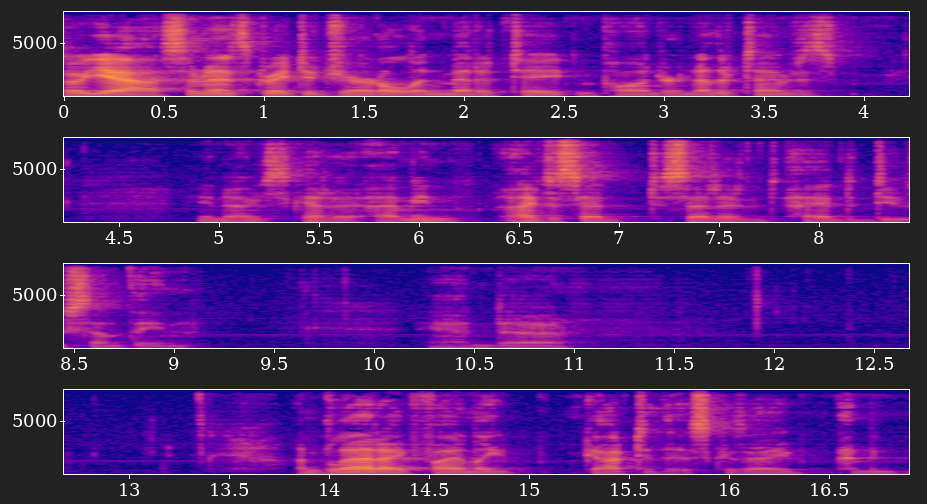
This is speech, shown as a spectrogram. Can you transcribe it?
So yeah, sometimes it's great to journal and meditate and ponder, and other times it's, you know, just gotta. I mean, I just had decided I had to do something, and uh, I'm glad I finally got to this because I I've been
